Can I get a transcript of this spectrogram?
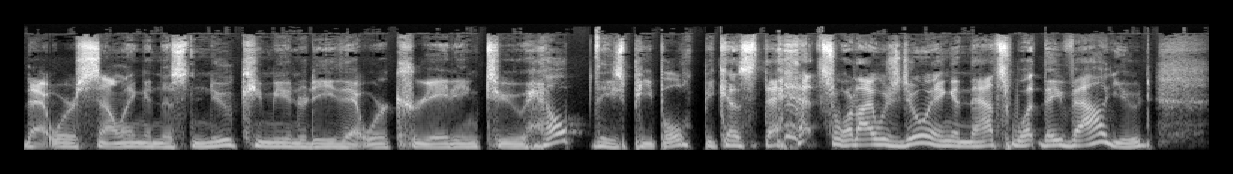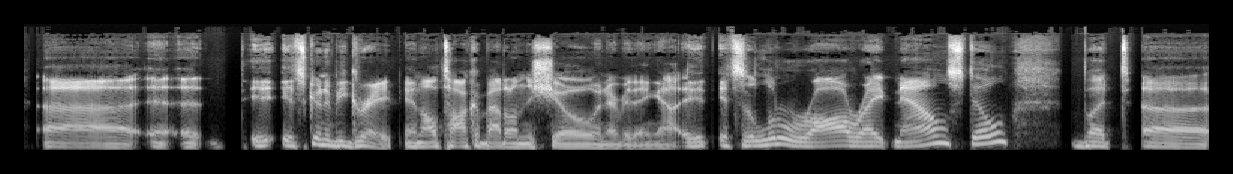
that we're selling in this new community that we're creating to help these people because that's what I was doing and that's what they valued. Uh, uh, uh, it, it's going to be great, and I'll talk about it on the show and everything. Uh, It, it's a little raw right now still, but uh,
